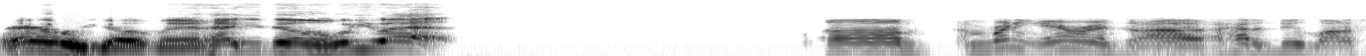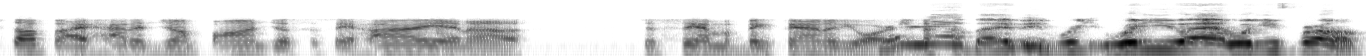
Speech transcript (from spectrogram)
There we go, man. How you doing? Where you at? Um, I'm running errands. Uh, I had to do a lot of stuff. But I had to jump on just to say hi and uh, just say I'm a big fan of yours. Yeah, baby. Where, where you at? Where are you from?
